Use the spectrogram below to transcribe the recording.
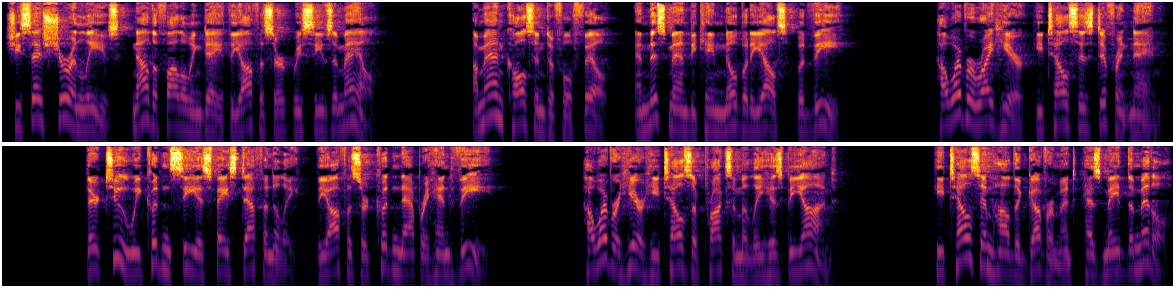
She says sure and leaves, now the following day the officer receives a mail. A man calls him to fulfill, and this man became nobody else but V. However right here, he tells his different name. There too we couldn't see his face definitely, the officer couldn't apprehend V. However here he tells approximately his beyond. He tells him how the government has made the middle.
